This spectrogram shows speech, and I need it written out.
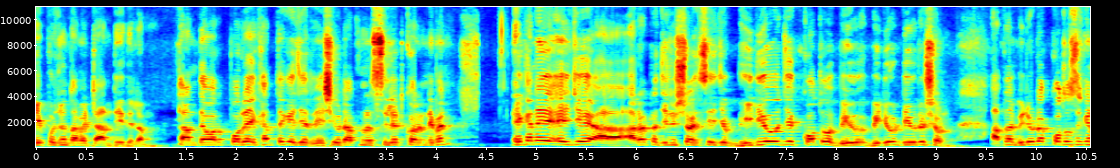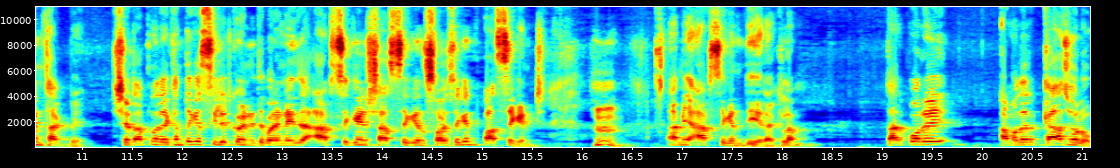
এই পর্যন্ত আমি টান দিয়ে দিলাম। টান দেওয়ার পরে এখান থেকে যে রেশিওটা আপনারা সিলেক্ট করে নেবেন, এখানে এই যে আরও একটা জিনিস রয়েছে যে ভিডিও যে কত ভিডিও ডিউরেশন আপনার ভিডিওটা কত সেকেন্ড থাকবে, সেটা আপনারা এখান থেকে সিলেক্ট করে নিতে পারেন। এই যে আট সেকেন্ড সাত সেকেন্ড ছয় সেকেন্ড পাঁচ সেকেন্ড হুম, আমি আট সেকেন্ড দিয়ে রাখলাম। তারপরে আমাদের কাজ হলো,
